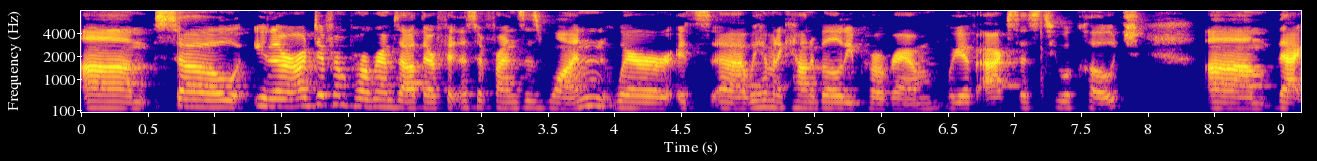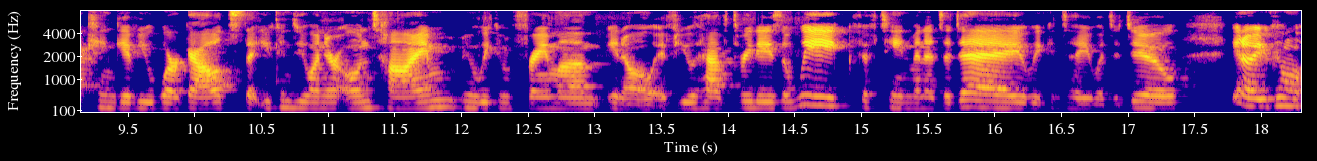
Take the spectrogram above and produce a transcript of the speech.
Um, so you know, there are different programs out there. Fitness of Friends is one where it's uh, we have an accountability program where you have access to a coach um, that can give you workouts that you can do on your own time. We can frame them, you know, if you have three days a week, 15 minutes a day, we can tell you what to do. You know, you can,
